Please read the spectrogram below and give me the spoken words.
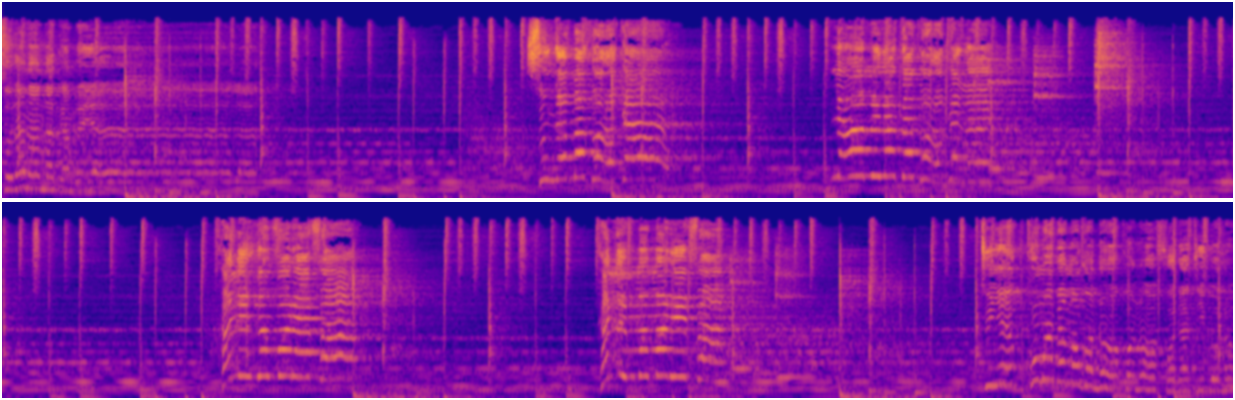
Sorana na kameyala sunga makoroka na minata korokele kaninga forefa kanima marifa tunye kuma be mongono kono fodati bono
